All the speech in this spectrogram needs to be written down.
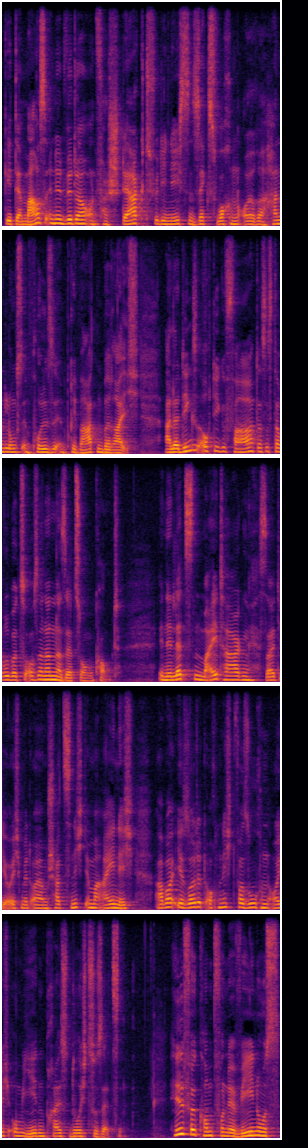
geht der Mars in den Widder und verstärkt für die nächsten sechs Wochen eure Handlungsimpulse im privaten Bereich. Allerdings auch die Gefahr, dass es darüber zu Auseinandersetzungen kommt. In den letzten Maitagen seid ihr euch mit eurem Schatz nicht immer einig, aber ihr solltet auch nicht versuchen, euch um jeden Preis durchzusetzen. Hilfe kommt von der Venus,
